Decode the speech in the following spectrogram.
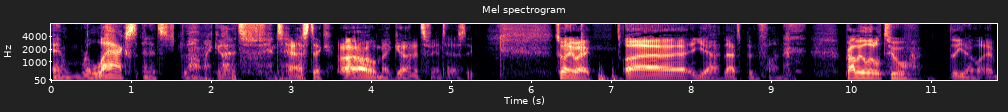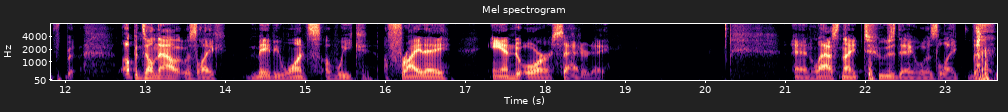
and relaxed. And it's, oh my God, it's fantastic. Oh my God, it's fantastic. So anyway, uh, yeah, that's been fun. Probably a little too, you know, up until now, it was like maybe once a week, a Friday and or Saturday. And last night, Tuesday, was like the,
